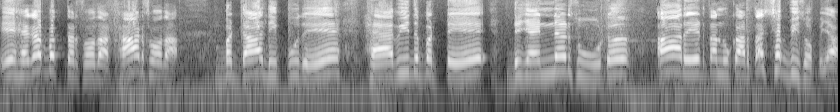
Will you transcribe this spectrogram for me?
ਇਹ ਹੈਗਾ 7200 ਦਾ 6800 ਦਾ। ਵੱਡਾ ਡੀਪੂ ਦੇ ਹੈਵੀ ਦੁਪੱਟੇ ਡਿਜ਼ਾਈਨਰ ਸੂਟ ਆ ਰੇਟ ਤੁਹਾਨੂੰ ਕਰਤਾ 2650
